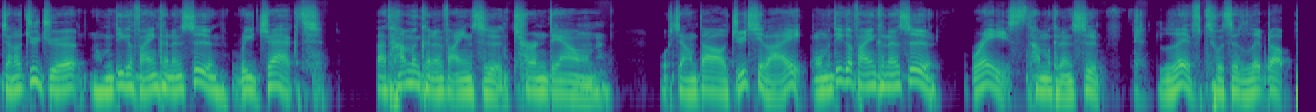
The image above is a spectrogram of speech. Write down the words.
讲到拒绝，我们第一个反应可能是 reject，但他们可能反应是 turn down。我讲到举起来，我们第一个反应可能是 raise，他们可能是 lift 或是 lift up。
